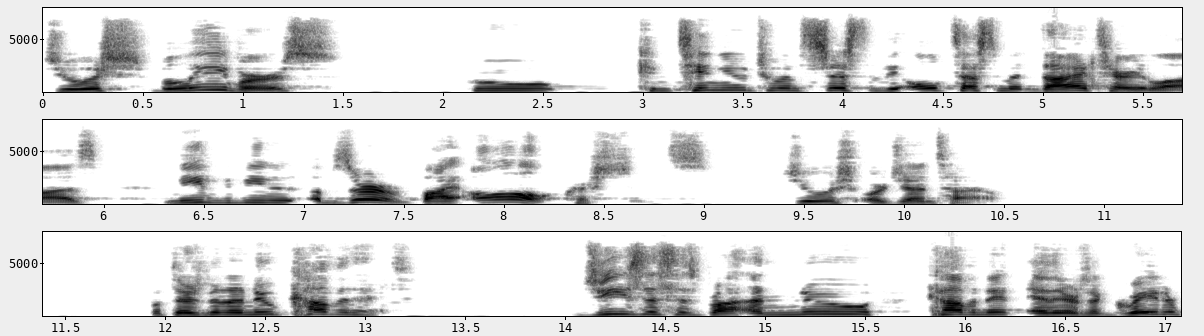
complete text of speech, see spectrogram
Jewish believers who continued to insist that the Old Testament dietary laws needed to be observed by all Christians, Jewish or Gentile. But there's been a new covenant. Jesus has brought a new covenant and there's a greater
